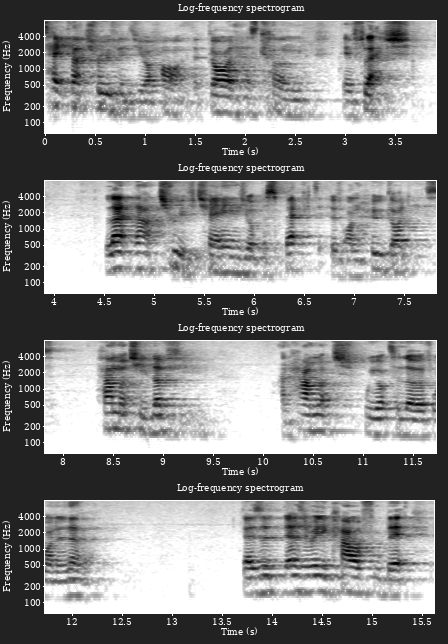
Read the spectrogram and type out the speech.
take that truth into your heart that God has come in flesh. Let that truth change your perspective on who God is, how much He loves you, and how much we ought to love one another. There's a, there's a really powerful bit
